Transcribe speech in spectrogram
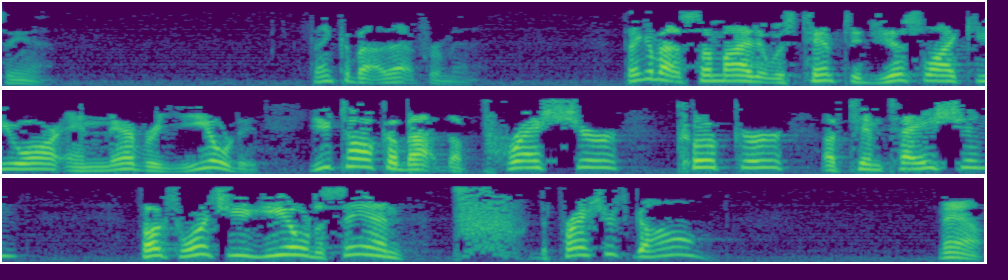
sin. Think about that for a minute. Think about somebody that was tempted just like you are and never yielded. You talk about the pressure cooker of temptation. Folks, once you yield to sin, the pressure's gone. Now,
